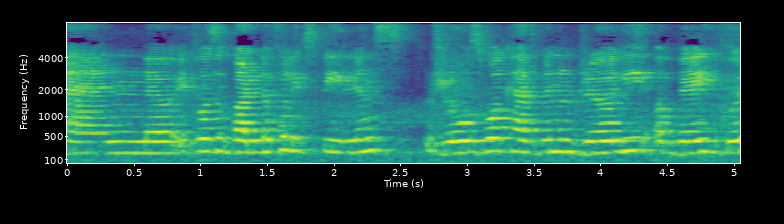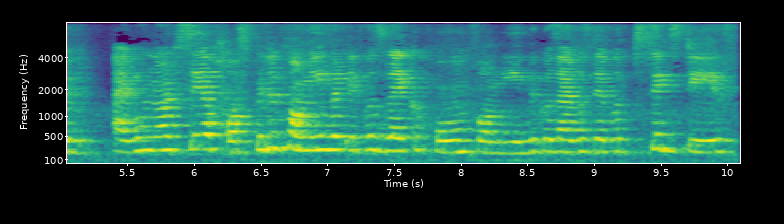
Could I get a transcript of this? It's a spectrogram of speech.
And uh, it was a wonderful experience. Rosewalk has been really a very good, I will not say a hospital for me, but it was like a home for me because I was there for six days.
